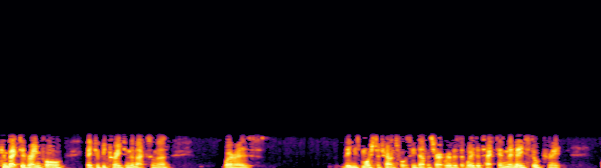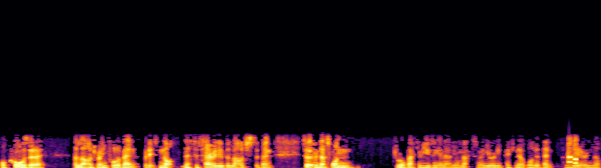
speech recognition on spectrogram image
convective rainfall. They could be creating the maxima, whereas these moisture transports, these atmospheric rivers that we're detecting, they may still create or cause a, a large rainfall event, but it's not necessarily the largest event. So I mean, that's one drawback of using an annual maxima. You're only picking out one event per year and not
